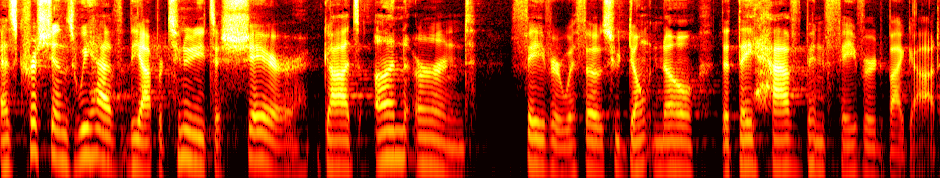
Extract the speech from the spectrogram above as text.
As Christians, we have the opportunity to share God's unearned favor with those who don't know that they have been favored by God.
